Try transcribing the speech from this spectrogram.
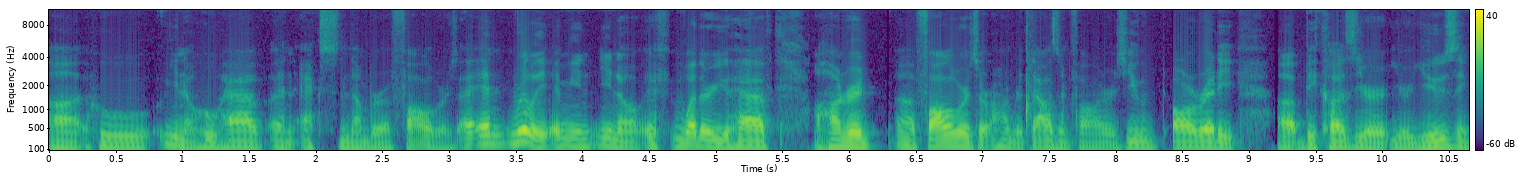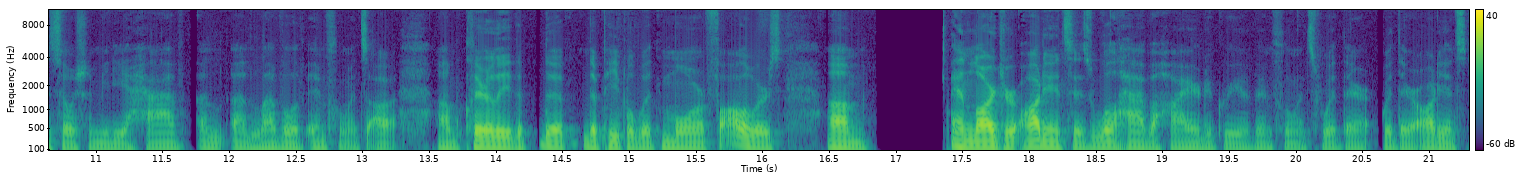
uh, who you know who have an X number of followers. And really I mean you know if whether you have hundred uh, followers or hundred thousand followers you already uh, because you're you're using social media have a, a level of influence. Uh, um, clearly the, the the people with more followers um, and larger audiences will have a higher degree of influence with their with their audience.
